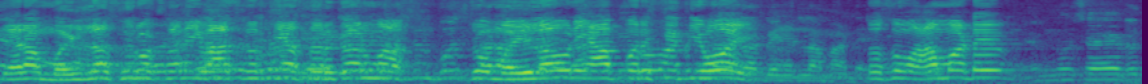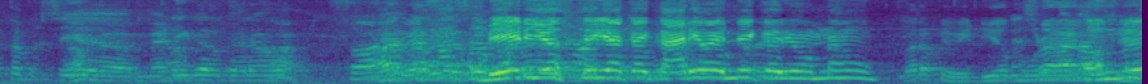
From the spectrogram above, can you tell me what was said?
ત્યારે મહિલા સુરક્ષાની વાત કરતી આ સરકારમાં જો મહિલાઓની આ પરિસ્થિતિ હોય તો શું આ માટે બે દિવસ થઈ ગયા કઈ કાર્યવાહી નહીં કર્યું અમને હું? તમે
